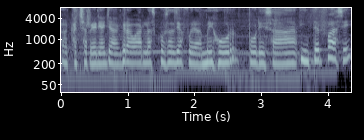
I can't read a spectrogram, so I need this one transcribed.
a cacharrear y allá a grabar las cosas de afuera mejor por esa interfase.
